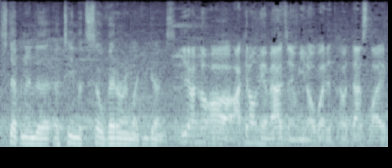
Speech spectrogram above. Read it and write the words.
stepping into a team that's so veteran like you guys? Yeah, no, uh, I can only imagine, you know, what, it, what that's like.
